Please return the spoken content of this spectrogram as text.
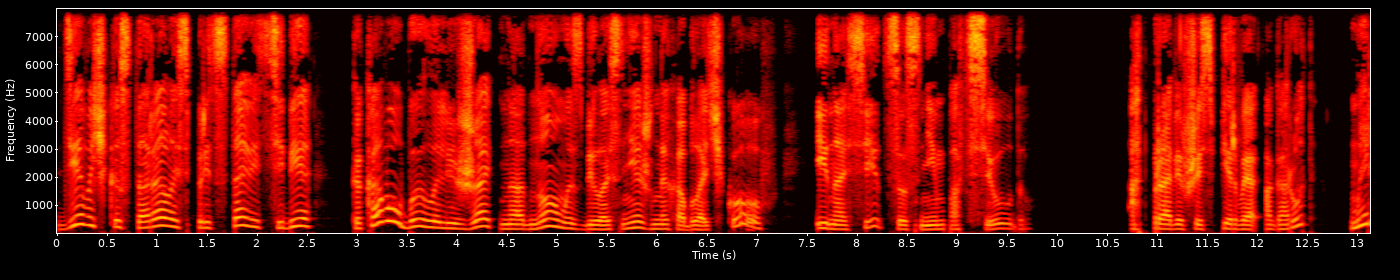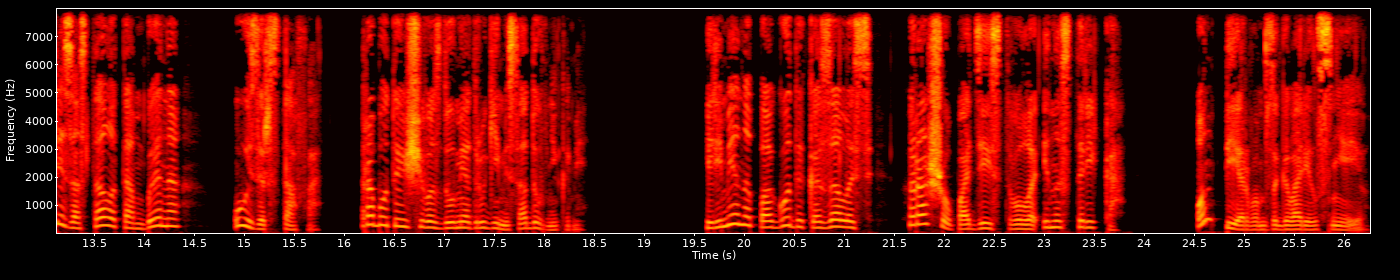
девочка старалась представить себе, каково было лежать на одном из белоснежных облачков и носиться с ним повсюду. Отправившись в первый огород, Мэри застала там Бена Уизерстафа, работающего с двумя другими садовниками. Перемена погоды, казалось, хорошо подействовала и на старика. Он первым заговорил с нею.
